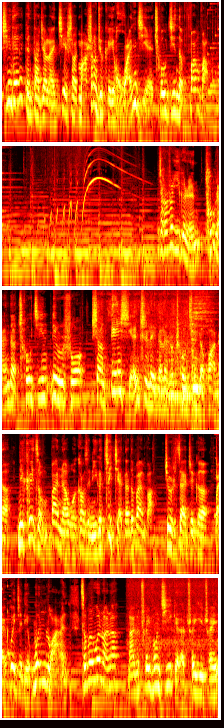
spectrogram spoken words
今天跟大家来介绍，马上就可以缓解抽筋的方法。假如说一个人突然的抽筋，例如说像癫痫之类的那种抽筋的话呢，你可以怎么办呢？我告诉你一个最简单的办法，就是在这个百会这里温暖。怎么温暖呢？拿个吹风机给它吹一吹，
